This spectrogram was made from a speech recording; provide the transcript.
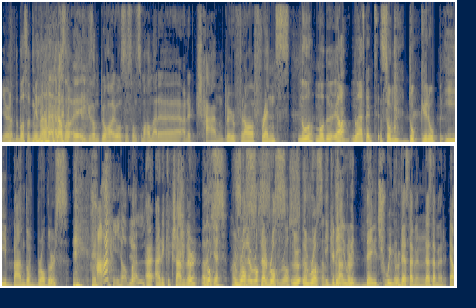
Gjør noe til bass of minna. Men altså, eh, ikke sant, du har jo også sånn som han derre Er det Chandler fra Friends? Nå må du Ja, nå er jeg spent. Som dukker opp i Band of Brothers. Ja vel. Er, er det ikke Chandler? Ross. Han Ross. Det er Ross. Ross Ross, ikke Chandler. David, David Schwimmer. Det stemmer. det stemmer. Ja,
